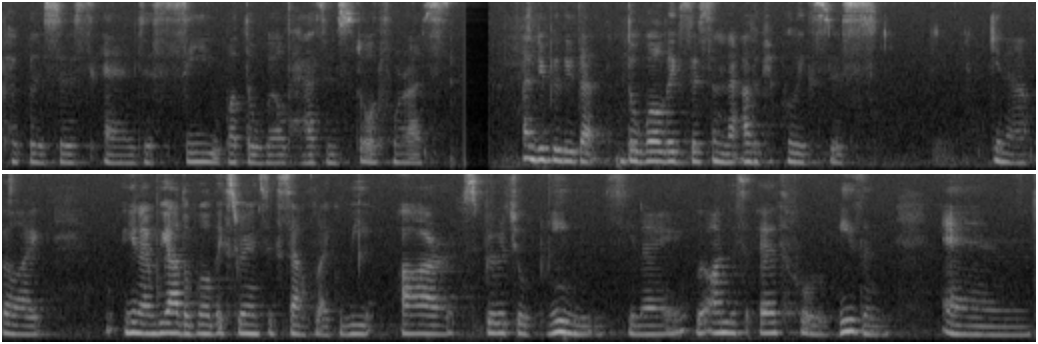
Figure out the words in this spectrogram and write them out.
purposes and just see what the world has in store for us. I do believe that the world exists and that other people exist. You know, I feel like, you know, we are the world experience itself. Like, we are spiritual beings, you know, we're on this earth for a reason. And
